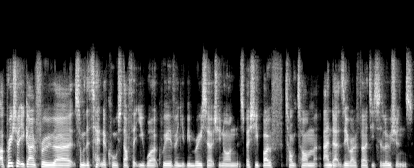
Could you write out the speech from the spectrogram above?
I appreciate you going through uh, some of the technical stuff that you work with and you've been researching on, especially both TomTom and at Zero Thirty Solutions.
